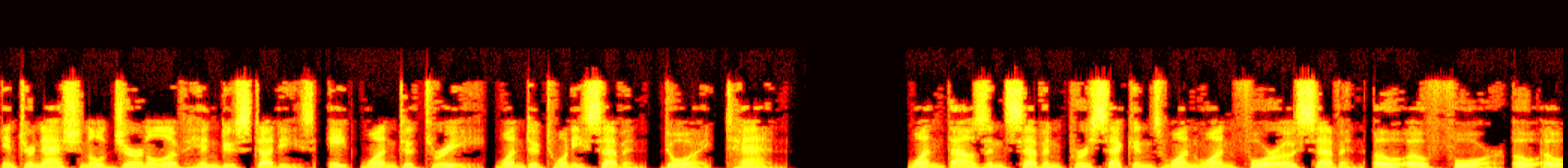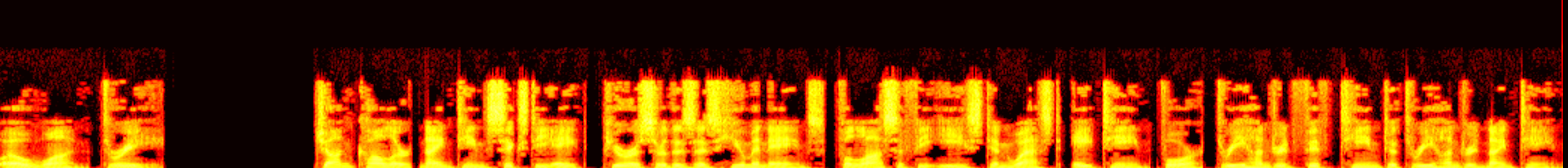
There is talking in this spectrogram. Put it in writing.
International Journal of Hindu Studies, 8 1–3, 1–27, doi, 10. 1007 per seconds 11407 004 0001 3 John Koller 1968, Purusarthas as Human Aims, Philosophy East and West, 18 4, 315–319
